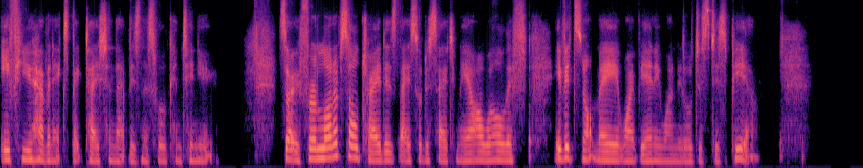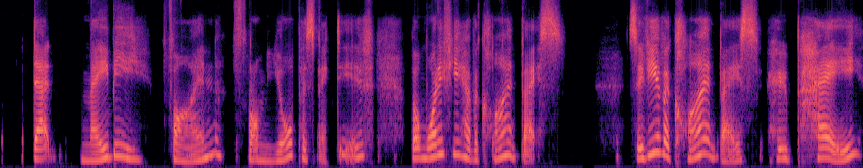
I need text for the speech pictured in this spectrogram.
if you have an expectation that business will continue. So for a lot of sole traders, they sort of say to me, oh, well, if, if it's not me, it won't be anyone, it'll just disappear. That may be fine from your perspective, but what if you have a client base? So if you have a client base who pay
